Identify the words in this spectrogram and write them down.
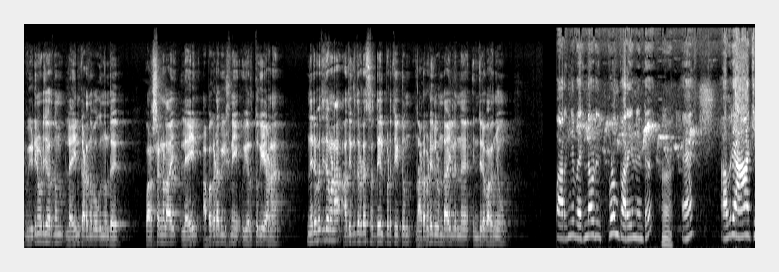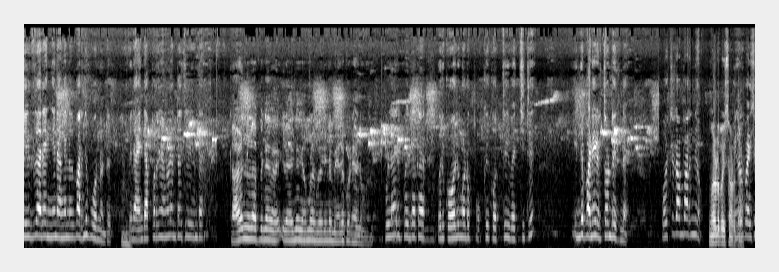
വീടിനോട് ചേർന്നും ലൈൻ കടന്നു പോകുന്നുണ്ട്. വർഷങ്ങളായി ലൈൻ അപകട ഭീഷണി ഉയർത്തുകയാണ്. നിരവധി തവണ അധികൃതരുടെ ശ്രദ്ധയിൽപ്പെടുത്തിയിട്ടും നടപടികൾ ഉണ്ടായില്ലെന്ന് ഇന്ദിര പറഞ്ഞു. പറഞ്ഞു വരുന്നവട് ഇപ്പോഴും പറയുന്നുണ്ട്. ഏഹ് അവർ ആ ചെയ്തു തരാം ഇങ്ങനെ അങ്ങനെ പറഞ്ഞു പോകുന്നുണ്ട്. പിന്നെ അതിന്റെ അപ്പുറം ഞങ്ങൾ എന്താ ചെയ്യണ്ടേ? താഴെ നിന്നാൽ പിന്നെ ലൈന് നമ്മളെ വീടിന്റെ മേലെ കൂടെയാണ് പോകുന്നത് ഇപ്പോൾ ഇതൊക്കെ ഒരു കോലും കൊണ്ട് പൊക്കി കൊത്തി വെച്ചിട്ട് ഇതിന്റെ പണി എടുത്തോണ്ടിരുന്നത് പോസ്റ്റ് ഇടാൻ പറഞ്ഞു. നിങ്ങളുടെ പൈസ നിങ്ങൾ മുടക്കാം പൈസ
